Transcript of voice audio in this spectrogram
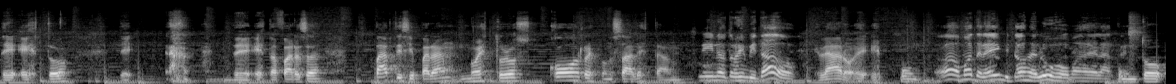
de esto, de, de esta farsa, participarán nuestros corresponsales también. Y nuestros invitados. Claro, es, punto. Ah, vamos a tener invitados de lujo más adelante. Punto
